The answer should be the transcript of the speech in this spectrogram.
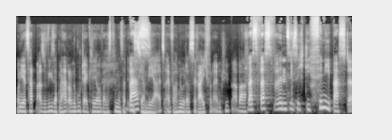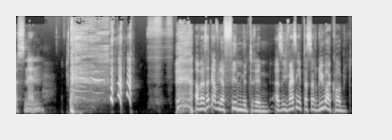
Und jetzt hat, also wie gesagt, man hat auch eine gute Erklärung, weil das Klimansland Was? ist ja mehr als einfach nur das Reich von einem Typen. Aber Was, was, wenn sie sich die Finnibusters nennen? Aber das hat ja auch wieder Finn mit drin. Also ich weiß nicht, ob das dann rüberkommt.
